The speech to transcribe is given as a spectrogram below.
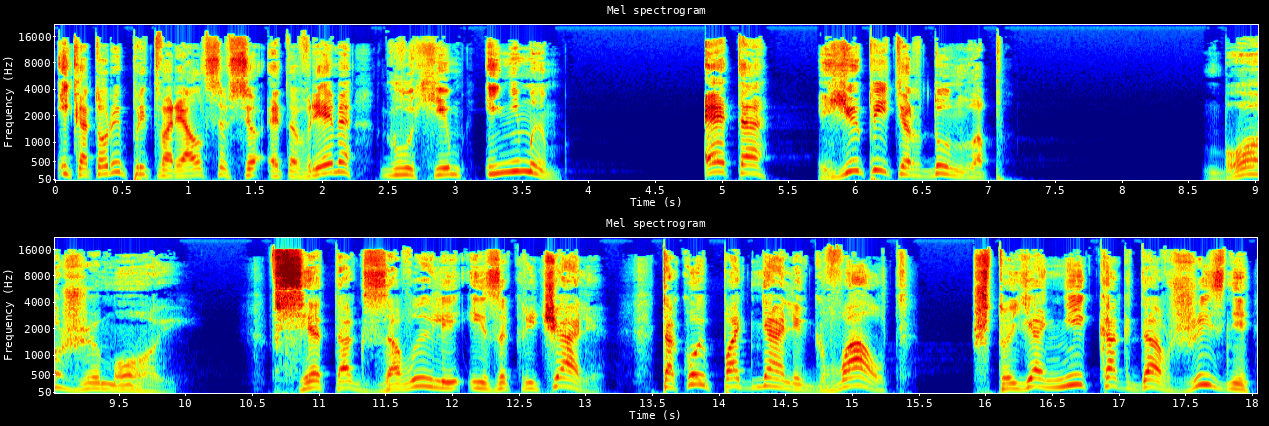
и который притворялся все это время глухим и немым. Это Юпитер Дунлоп. Боже мой! Все так завыли и закричали, такой подняли гвалт, что я никогда в жизни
